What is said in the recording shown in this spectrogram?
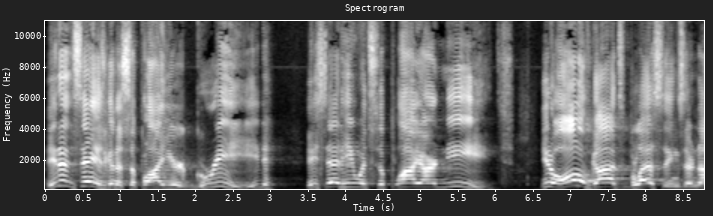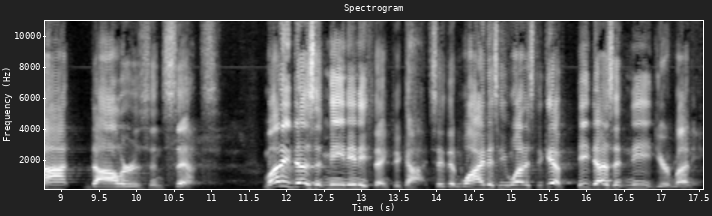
He didn't say He's going to supply your greed. He said He would supply our needs. You know, all of God's blessings are not dollars and cents. Money doesn't mean anything to God. Say, then why does He want us to give? He doesn't need your money,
